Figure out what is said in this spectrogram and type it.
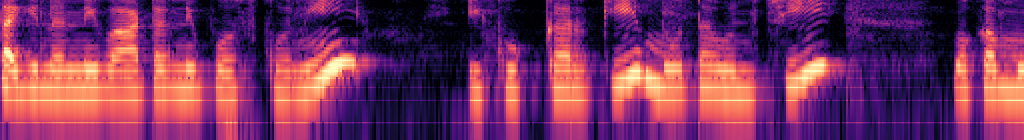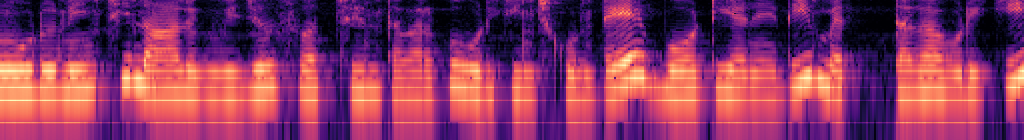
తగినన్ని వాటర్ని పోసుకొని ఈ కుక్కర్కి మూత ఉంచి ఒక మూడు నుంచి నాలుగు విజిల్స్ వచ్చేంత వరకు ఉడికించుకుంటే బోటీ అనేది మెత్తగా ఉడికి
